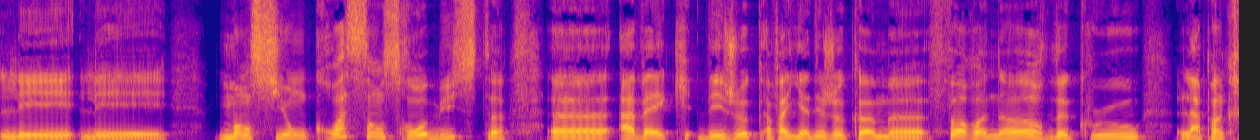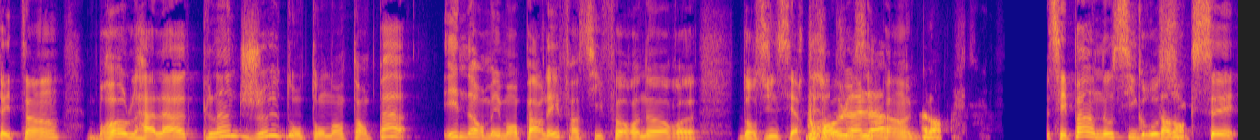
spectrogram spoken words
les... les mention croissance robuste euh, avec des jeux, enfin il y a des jeux comme euh, For Honor, The Crew, Lapin Crétin, Brawlhalla, plein de jeux dont on n'entend pas énormément parler. Enfin si For Honor euh, dans une certaine Brawlhalla, un... alors c'est pas un aussi gros succès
